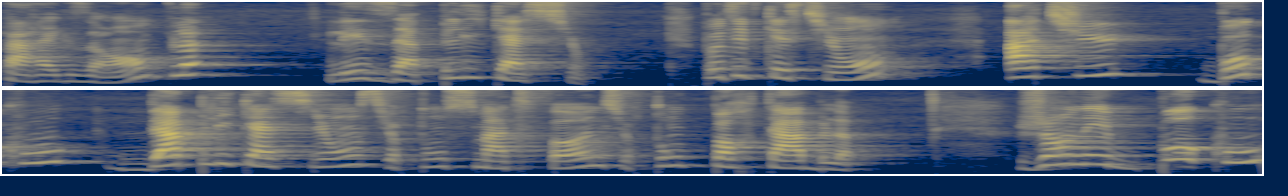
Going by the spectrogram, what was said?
par exemple. Les applications. Petite question, as-tu beaucoup d'applications sur ton smartphone, sur ton portable? J'en ai beaucoup,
